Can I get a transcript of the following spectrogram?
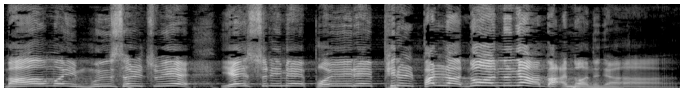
마음의 문설주에 예수님의 보혈의 피를 발라 놓았느냐 안 놓았느냐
